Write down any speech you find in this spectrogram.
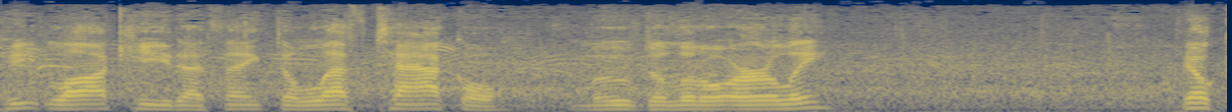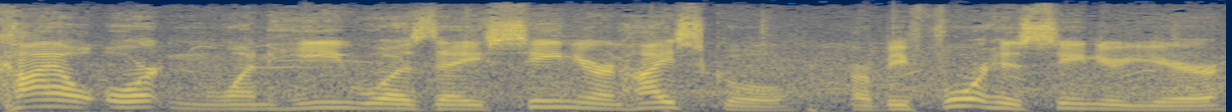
Pete Lockheed, I think, the left tackle, moved a little early. You know, Kyle Orton, when he was a senior in high school, or before his senior year,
